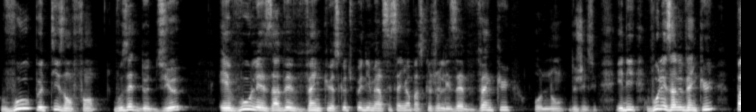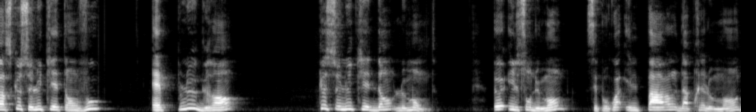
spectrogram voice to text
Vous, petits enfants, vous êtes de Dieu et vous les avez vaincus. Est-ce que tu peux dire merci Seigneur parce que je les ai vaincus au nom de Jésus? Il dit, vous les avez vaincus parce que celui qui est en vous est plus grand que celui qui est dans le monde. Eux, ils sont du monde, c'est pourquoi ils parlent d'après le monde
